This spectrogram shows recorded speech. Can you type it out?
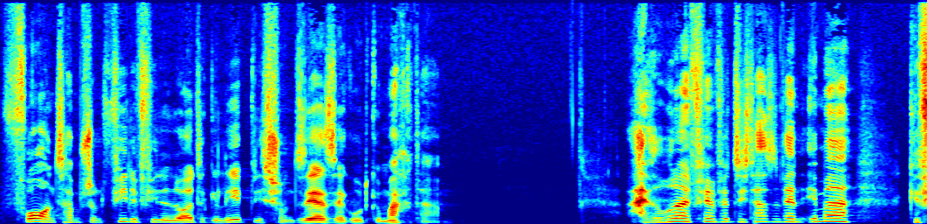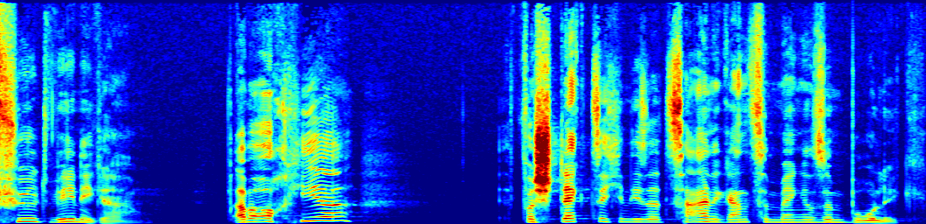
vor uns haben schon viele, viele Leute gelebt, die es schon sehr, sehr gut gemacht haben. Also 144.000 werden immer gefühlt weniger. Aber auch hier versteckt sich in dieser Zahl eine ganze Menge Symbolik.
